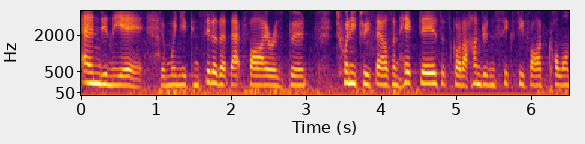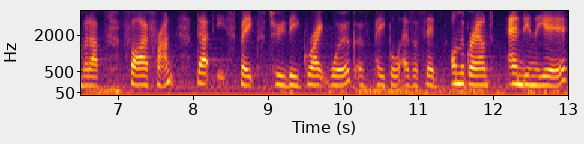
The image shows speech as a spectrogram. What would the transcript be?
and in the air. And when you consider that that fire has burnt 22,000 hectares, it's got a 165 kilometre fire front, that speaks to the great work of people, as I said, on the ground and in the air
